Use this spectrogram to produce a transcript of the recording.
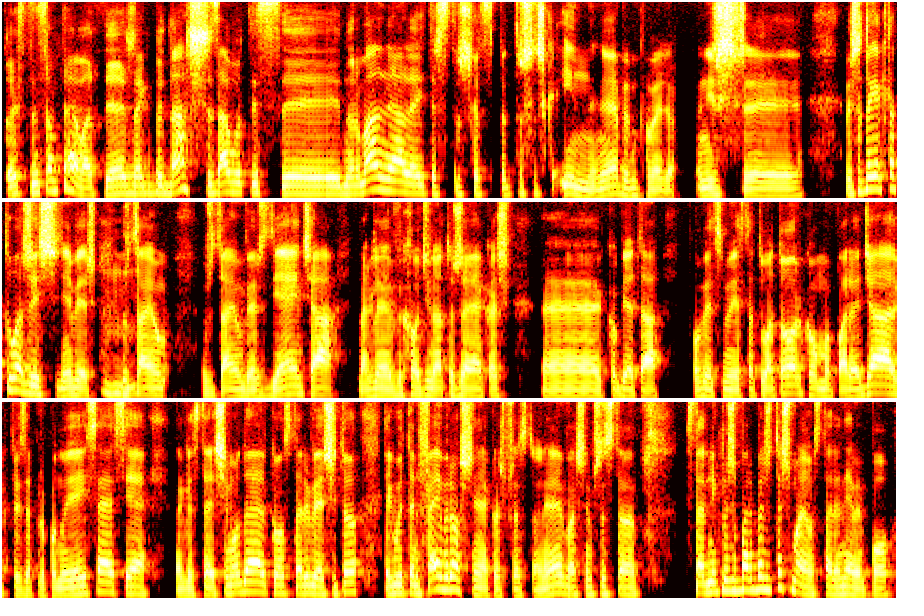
To jest ten sam temat, nie? że jakby nasz zawód jest y, normalny, ale i też troszeczkę, troszeczkę inny, nie? bym powiedział, niż, y, wiesz, to tak jak tatuażyści, nie, wiesz, rzucają, rzucają, wiesz, zdjęcia, nagle wychodzi na to, że jakaś e, kobieta powiedzmy jest tatuatorką, ma parę dziar, ktoś zaproponuje jej sesję, nagle staje się modelką, stary, wiesz, i to jakby ten fame rośnie jakoś przez to, nie? Właśnie przez to, stary, niektórzy barberzy też mają, stary, nie wiem, po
